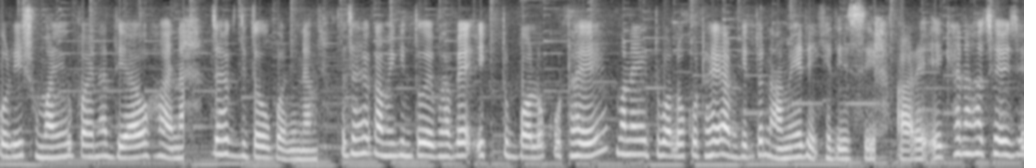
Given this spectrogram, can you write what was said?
করি সময়ও পায় না, দেওয়াও হয় না। যাই হোক, দিতেও পারি না। তো যাই হোক, আমি কিন্তু এভাবে একটু বলক উঠায়ে মানে একটু বলক উঠায়ে আমি কিন্তু নামিয়ে রেখে দিয়েছি। আর এখানে হচ্ছে এই যে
